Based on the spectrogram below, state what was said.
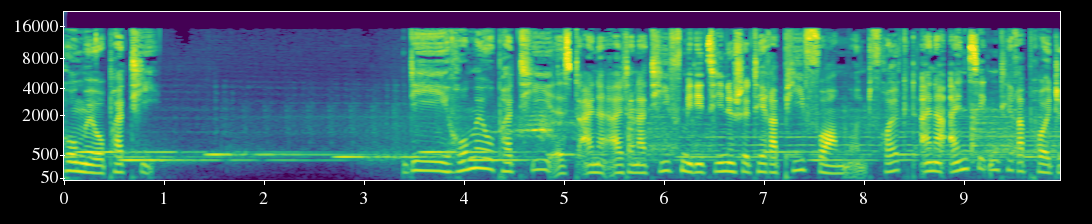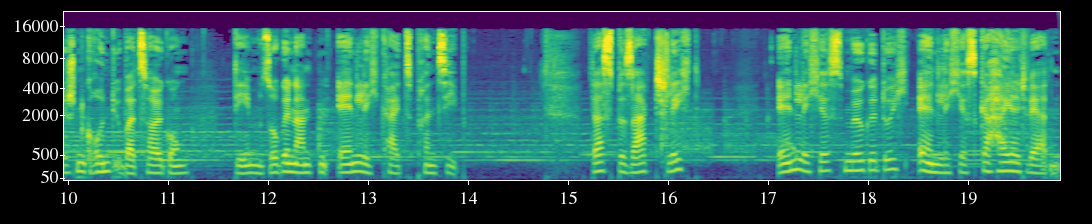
Homöopathie. Die Homöopathie ist eine alternativmedizinische Therapieform und folgt einer einzigen therapeutischen Grundüberzeugung, dem sogenannten Ähnlichkeitsprinzip. Das besagt schlicht, Ähnliches möge durch Ähnliches geheilt werden.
